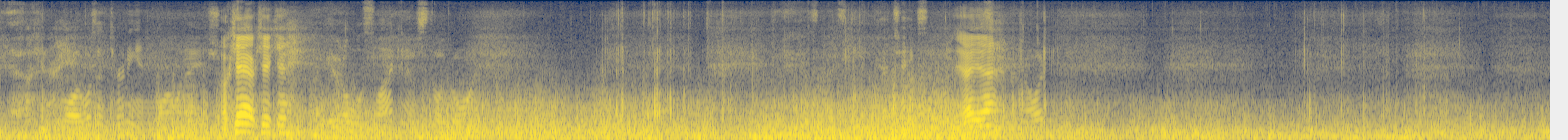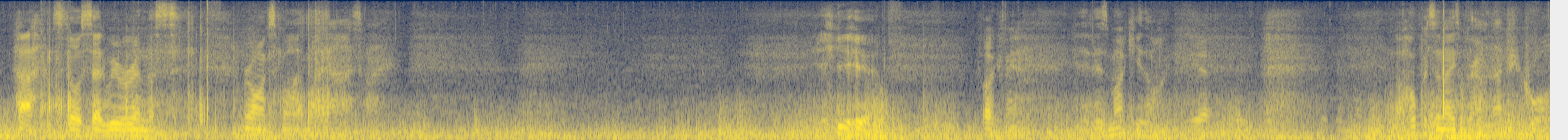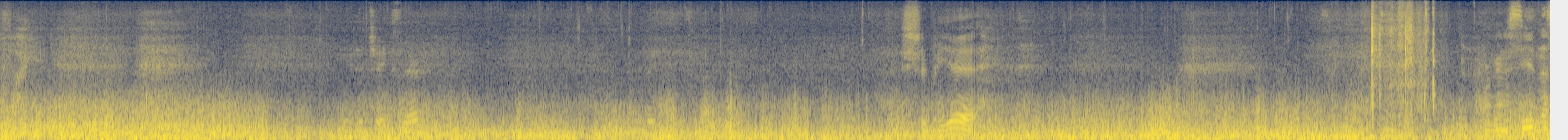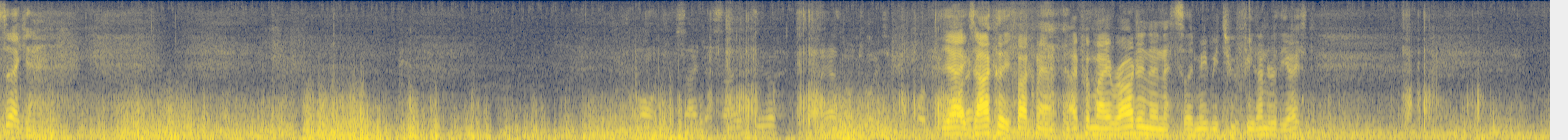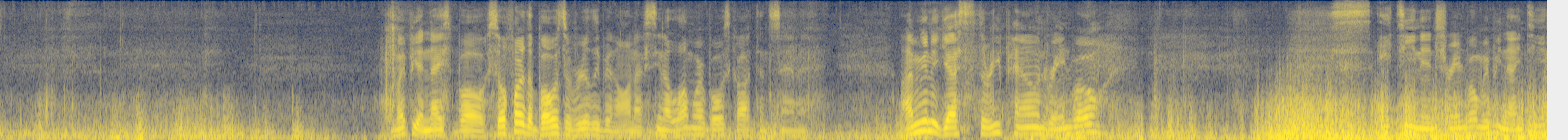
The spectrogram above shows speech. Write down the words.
Yeah. Well, it wasn't turning anymore when I Okay, okay, okay. I gave it a little slack and it was still going. It's nice little head shakes. Yeah, yeah. You know it? Ha, still said we were in this wrong spot. My ass. Yeah. Fuck, man. It is mucky, though. Yeah. I hope it's a nice brown. That'd be cool. Fuck. Head shakes there. This should be it. We're gonna see it in a second. Going from side to side too. So he has no choice. You can pour Yeah, water. exactly. Fuck, man. I put my rod in and it's like maybe two feet under the ice. It might be a nice bow. So far, the bows have really been on. I've seen a lot more bows caught than salmon. I'm gonna guess three pound rainbow, 18 inch rainbow, maybe 19.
